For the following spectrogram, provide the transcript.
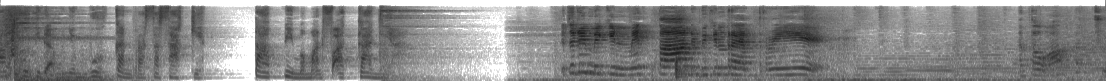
Aku tidak menyembuhkan rasa sakit, tapi memanfaatkannya. Itu dibikin Mita, dibikin Retri. Atau apa cuy?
